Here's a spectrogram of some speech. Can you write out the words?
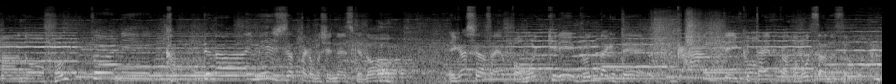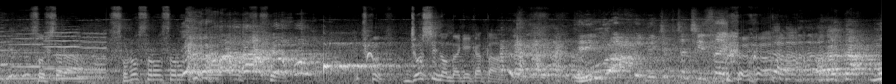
あの本当に勝手なイメージだったかもしれないですけど江頭さんやっぱ思いっきりぶん投げてガーンっていくタイプかと思ってたんですよ。そしたらそろそろそろそろって女子の投げ方。えめちゃくちゃ小さい。分かった。も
